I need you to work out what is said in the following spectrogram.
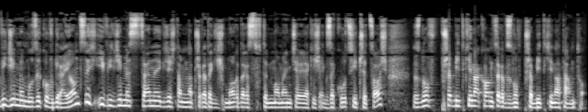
Widzimy muzyków grających i widzimy sceny gdzieś tam na przykład jakichś morderstw w tym momencie, jakiejś egzekucji czy coś. Znów przebitki na koncert, znów przebitki na tamto.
